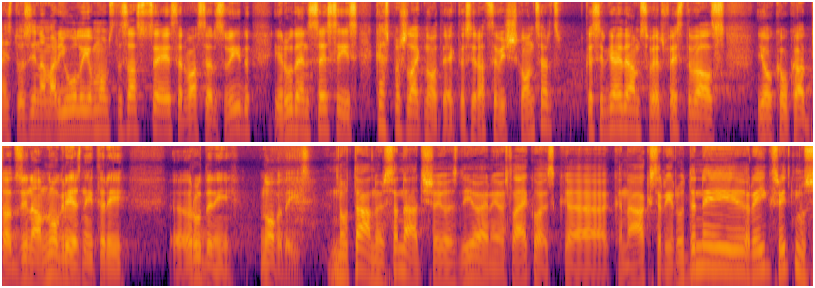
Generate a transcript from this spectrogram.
Mēs to zinām ar jūliju, mums tas asociējas ar vasaras vidu, ir rudens sesijas. Kas pašlaik notiek? Tas ir atsevišķs koncerts, kas ir gaidāms, vai ir festivāls jau kaut kādu tādu, zinām, nogrieznīt arī rudenī novadījis? Nu, tā nu ir sanācis šajos dīvainajos laikos, ka, ka nāks arī rudenī Rīgas ritmus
